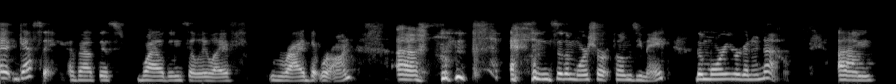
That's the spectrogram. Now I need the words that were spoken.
at guessing about this wild and silly life ride that we're on. Uh, and so the more short films you make, the more you're going to know. Um,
